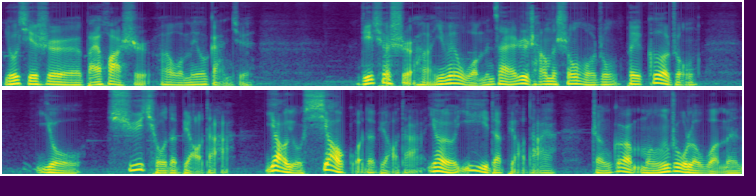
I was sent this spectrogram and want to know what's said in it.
尤其是白话诗啊，我没有感觉。的确是哈，因为我们在日常的生活中被各种有需求的表达、要有效果的表达、要有意义的表达呀，整个蒙住了我们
